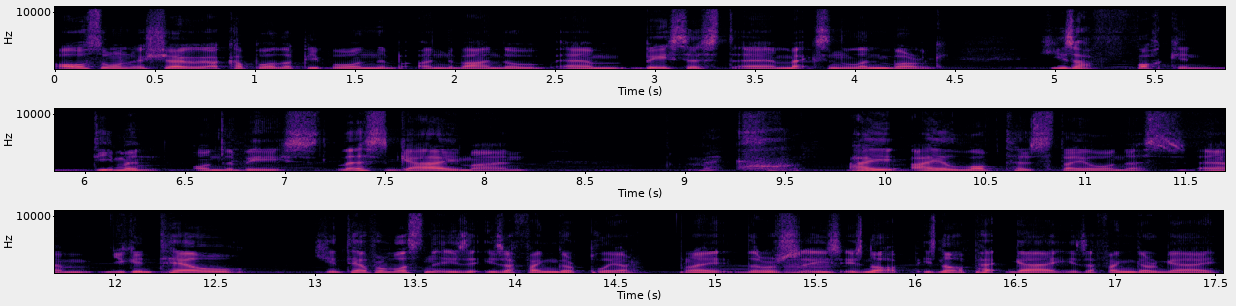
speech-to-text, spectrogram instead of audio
I also want to shout out a couple other people on the on the band though. Um, bassist uh, Mixen Lindberg, he's a fucking demon on the bass. This guy, man, I I loved his style on this. Um, you can tell you can tell from listening he's a, he's a finger player, right? There's he's, he's not a, he's not a pick guy, he's a finger guy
